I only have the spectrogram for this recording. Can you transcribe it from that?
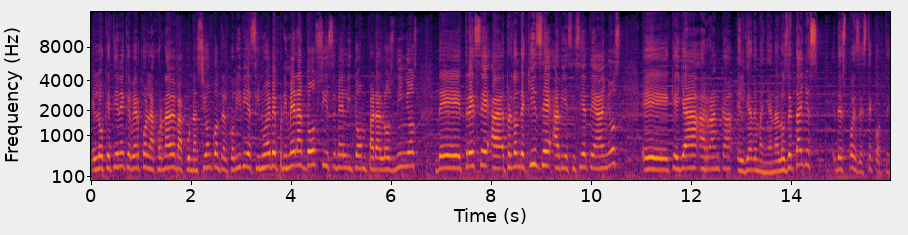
en lo que tiene que ver con la jornada de vacunación contra el COVID-19. Primera dosis Meliton para los niños de 13 a, perdón, de 15 a 17 años. Eh, que ya arranca el día de mañana. Los detalles después de este corte.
